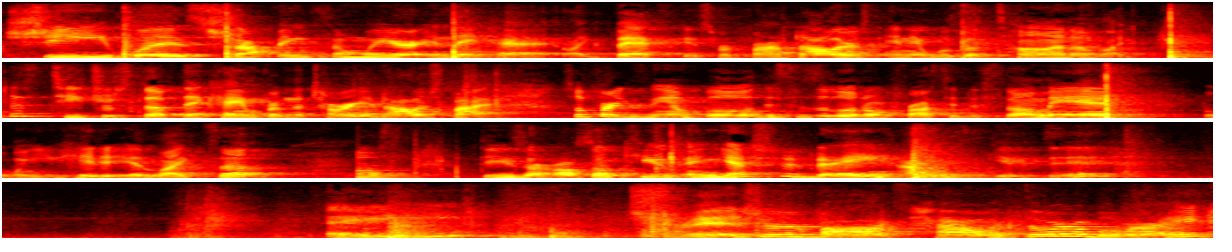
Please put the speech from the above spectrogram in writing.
she was shopping somewhere and they had like baskets for $5 and it was a ton of like just teacher stuff that came from the Target dollar spot. So for example, this is a little Frosty the Snowman, but when you hit it, it lights up. These are also cute. And yesterday I was gifted a treasure box. How adorable right?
